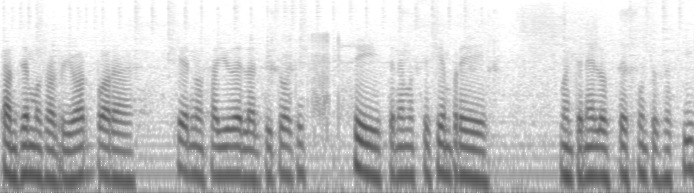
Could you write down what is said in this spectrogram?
cansemos al rival, para que nos ayude la altitud aquí. Sí, tenemos que siempre mantener los tres puntos aquí,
